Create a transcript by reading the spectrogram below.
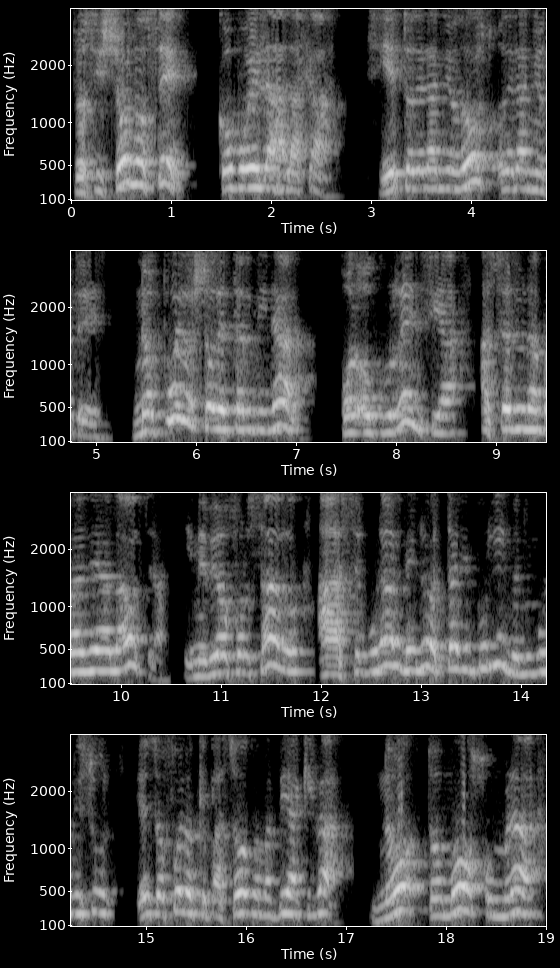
pero si yo no sé cómo es la halajá, si esto es del año 2 o del año 3, no puedo yo determinar por ocurrencia hacer de una manera a la otra. Y me veo forzado a asegurarme no estar incurriendo en ningún isur. Eso fue lo que pasó con Mabí Akiva. No tomó Jumra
